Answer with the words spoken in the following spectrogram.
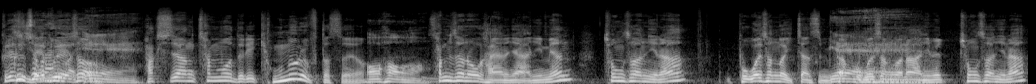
그 그래서 하는 내부에서. 예. 박 시장 참모들이 경론을 붙었어요. 어허. 삼선호 가야 하느냐 아니면 총선이나 보궐선거 있지 않습니까? 예. 보궐선거나 아니면 총선이나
